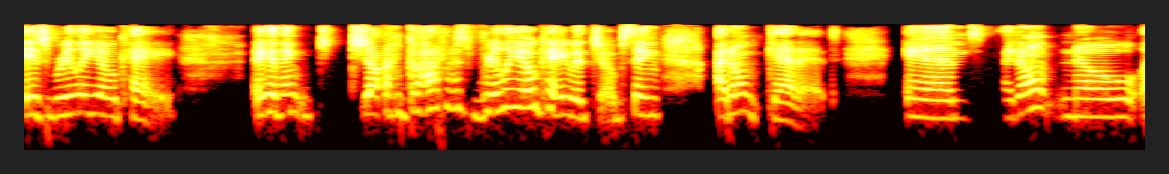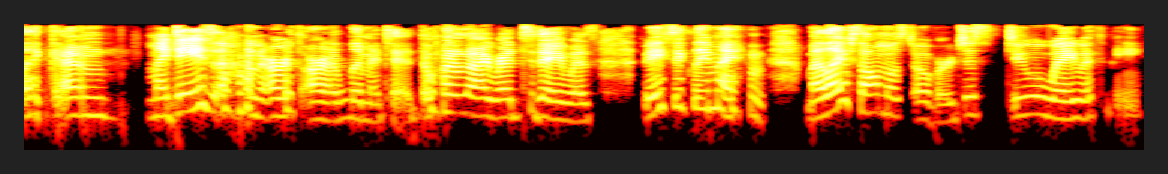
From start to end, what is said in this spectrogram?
is really okay. Like I think God was really okay with Job saying, "I don't get it," and I don't know. Like I'm, my days on Earth are limited. The one I read today was basically my my life's almost over. Just do away with me.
